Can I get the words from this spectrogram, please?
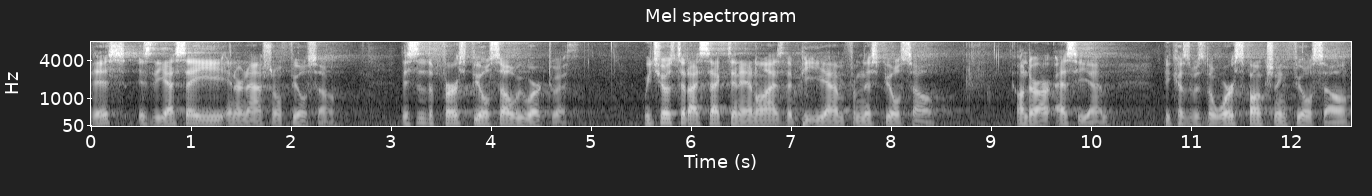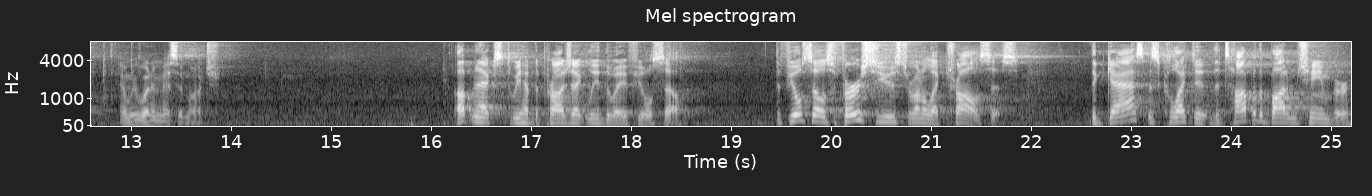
This is the SAE International Fuel Cell. This is the first fuel cell we worked with. We chose to dissect and analyze the PEM from this fuel cell under our SEM because it was the worst functioning fuel cell and we wouldn't miss it much. Up next, we have the Project Lead the Way fuel cell. The fuel cell is first used to run electrolysis. The gas is collected at the top of the bottom chamber,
